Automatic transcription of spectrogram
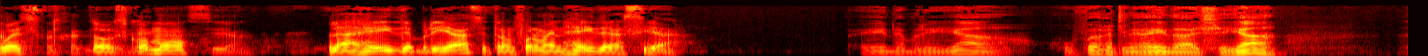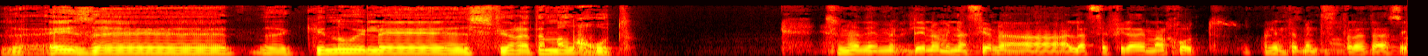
West 2. ¿Cómo la Hei de Bria se transforma en Hei de Asia? Hei de Bria Es una de, denominación a la Sefira de Malhut. Aparentemente se trata así.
